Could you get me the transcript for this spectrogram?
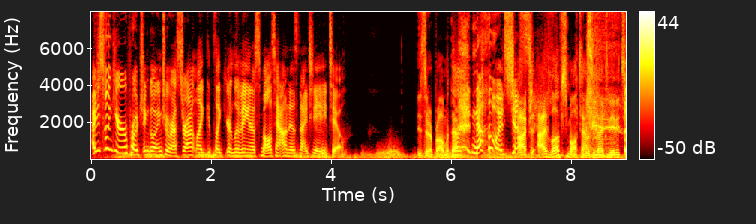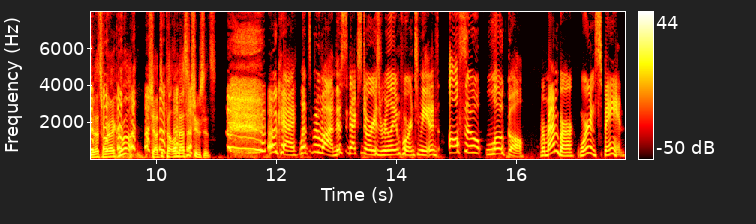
I just feel like your approach in going to a restaurant, like it's like you're living in a small town is 1982. Is there a problem with that? No, it's just I, I love small towns in 1982. That's where I grew up. Shout out to Pelham, Massachusetts. Okay, let's move on. This next story is really important to me, and it's also local. Remember, we're in Spain,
